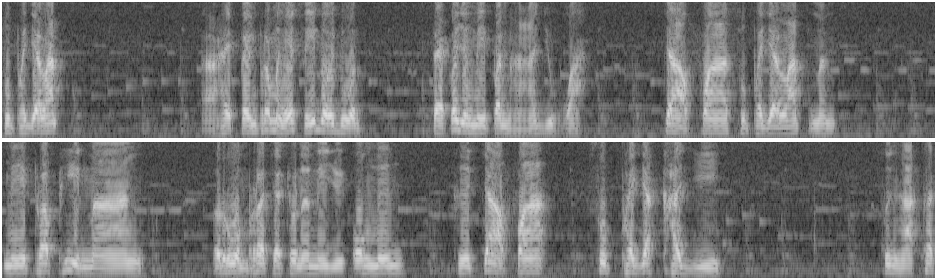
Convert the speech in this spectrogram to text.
สุพยรัตให้เป็นพระมเหสีโดยด่วน แต่ก็ยังมีปัญหาอยู่ว่า เจ้าฟ้าสุพยรัตน์นั้น มีพระพี่นาง ร่วมพระราชชนนีอยู่อีกองค์หนึ่ง คือเจ้าฟ้าสุพยคยี ซึ่งหากถ้า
